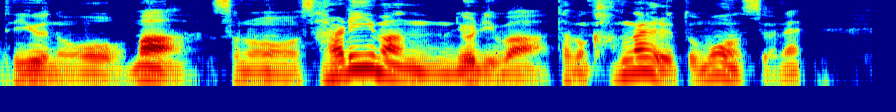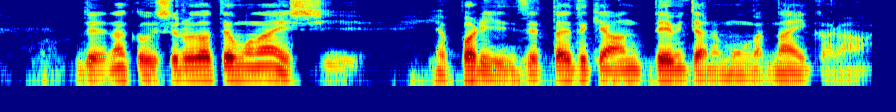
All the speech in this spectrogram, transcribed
っていうのを、まあ、そのサラリーマンよりは多分考えると思うんですよね。で、なんか後ろ盾もないし、やっぱり絶対的安定みたいなもんがないから、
